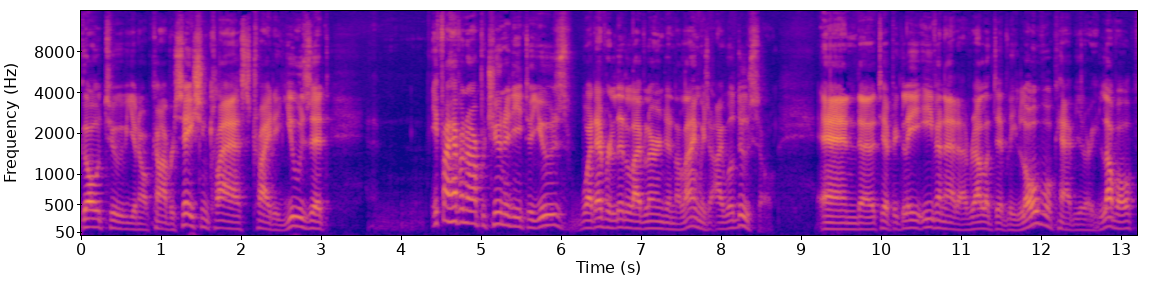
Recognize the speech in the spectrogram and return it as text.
go to, you know, conversation class, try to use it. If I have an opportunity to use whatever little I've learned in the language, I will do so. And uh, typically, even at a relatively low vocabulary level,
